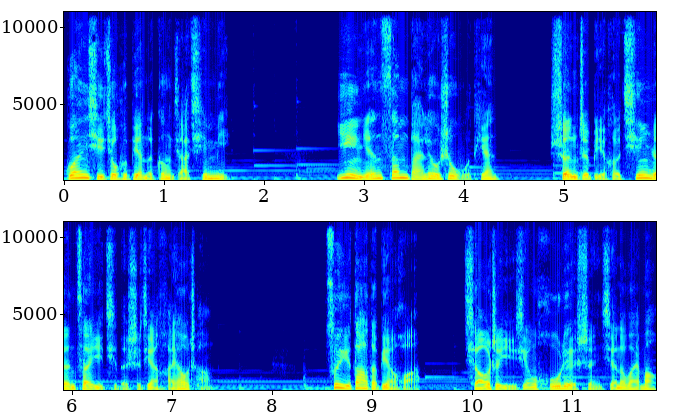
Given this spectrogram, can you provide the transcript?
关系就会变得更加亲密。一年三百六十五天，甚至比和亲人在一起的时间还要长。最大的变化，乔治已经忽略沈贤的外貌。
